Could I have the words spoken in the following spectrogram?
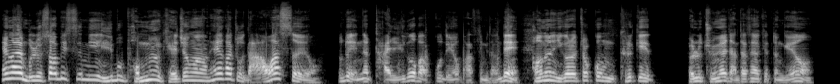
생활 물류 서비스 및 일부 법률 개정안 해가지고 나왔어요. 저도 옛날 다 읽어봤고 내용 봤습니다. 근데 저는 이거를 조금 그렇게 별로 중요하지 않다 생각했던 게요.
